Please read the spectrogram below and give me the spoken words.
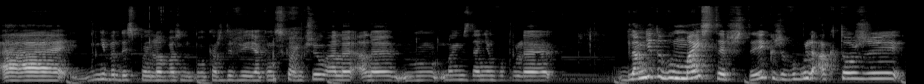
E, nie będę spoilować, no bo każdy wie, jak on skończył, ale, ale mm, moim zdaniem w ogóle dla mnie to był majstersztyk, że w ogóle aktorzy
